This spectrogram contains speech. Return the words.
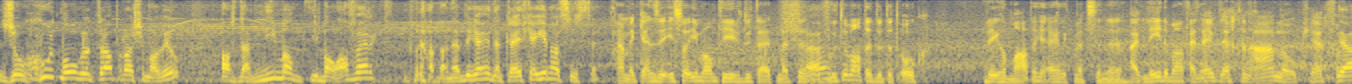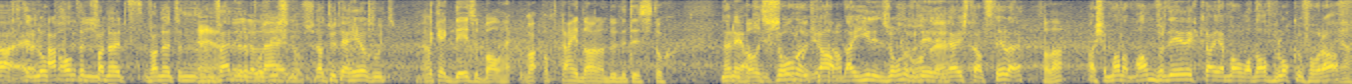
zo goed mogelijk trappen als je maar wil. Als daar niemand die bal afwerkt, ja, dan, heb je, dan krijg je geen assist. Hè. En McKenzie is zo iemand die hier doet hij het met de ja. voeten, want hij doet het ook regelmatig eigenlijk met zijn uh, ledematen. Hij neemt echt een aanloopje. Hè, van ja, achter, hij loopt altijd die... vanuit, vanuit een, ja, een verdere positie. Dat doet hij heel goed. Ja. Kijk, deze bal, wat, wat kan je daaraan doen? Dit is toch... Nee, nee, als, je zone, ja, dat je hier in zone verdedigt, hij staat stil. Hè. Voilà. Als je man op man verdedigt, kan je hem al wat afblokken vooraf. Ja.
